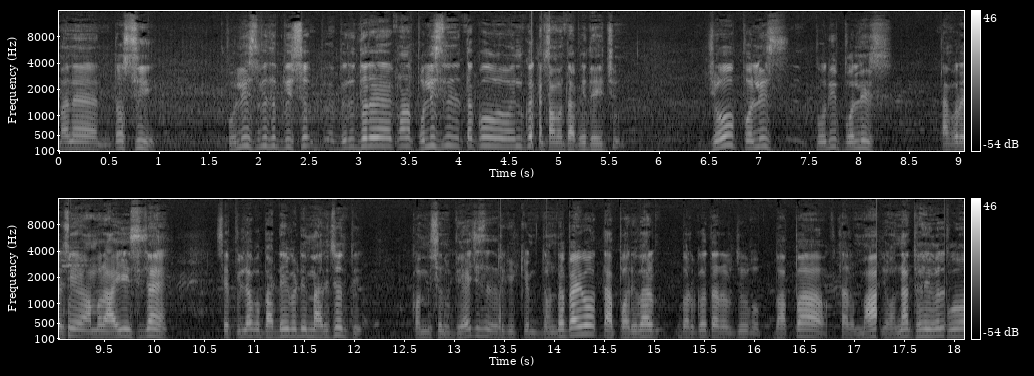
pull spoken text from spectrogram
ମାନେ ଦୋଷୀ ପୁଲିସ ବିରୁ- ବିଷ- ବିରୁଦ୍ଧରେ କ'ଣ ପୁଲିସ ତାକୁ ଇନକ୍ୱାରି ଆମେ ଦାବି ଦେଇଛୁ ଯେଉଁ ପୋଲିସ ପୁରୀ ପୋଲିସ ତାଙ୍କର ସେ ଆମର ଆଇଏସି ଯାଏଁ ସେ ପିଲାକୁ ବାଡ଼େଇ ବାଡ଼େଇ ମାରିଛନ୍ତି କମିଶନ ଦିଆଯାଇଛି ସେ ଟିକେ କେମିତି ଦଣ୍ଡ ପାଇବ ତା ପରିବାର ବର୍ଗ ତାର ଯେଉଁ ବାପା ତାର ମା ଯେଉଁ ଅନାଥ ହେଇଗଲେ ପୁଅ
